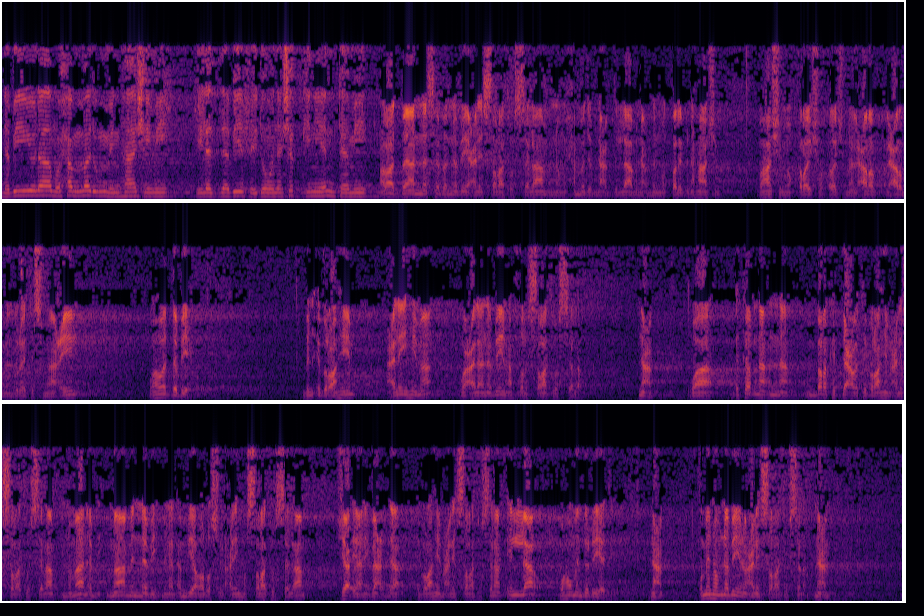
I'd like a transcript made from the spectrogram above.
نبينا محمد من هاشم إلى الذبيح دون شك ينتمي. أراد بيان نسب النبي عليه الصلاة والسلام أن محمد بن عبد الله بن عبد المطلب بن هاشم وهاشم من قريش وقريش من العرب العرب من ذرية إسماعيل وهو الذبيح بن إبراهيم عليهما وعلى نبينا أفضل الصلاة والسلام. نعم. وذكرنا أن من بركة دعوة إبراهيم عليه الصلاة والسلام أنه ما, نبي ما من نبي من الأنبياء والرسل عليهم الصلاة والسلام جاء يعني بعد إبراهيم عليه الصلاة والسلام إلا وهو من ذريته. نعم. ومنهم نبينا عليه الصلاة والسلام. نعم.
